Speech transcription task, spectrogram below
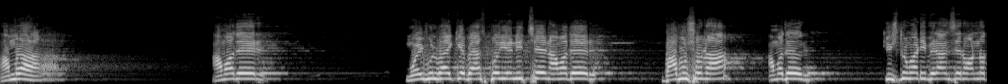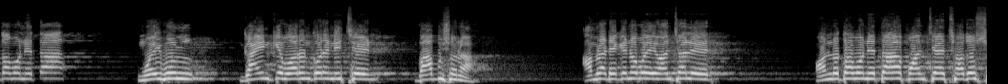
আমরা আমাদের মহিবুল ভাইকে ব্যাস পরিয়ে নিচ্ছেন আমাদের বাবু সোনা, আমাদের কৃষ্ণমাটি ব্রাঞ্চের অন্যতম নেতা মহিবুল গাইনকে বরণ করে নিচ্ছেন বাবু সোনা। আমরা ডেকে নেব এই অঞ্চলের অন্যতম নেতা, পঞ্চায়েত সদস্য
